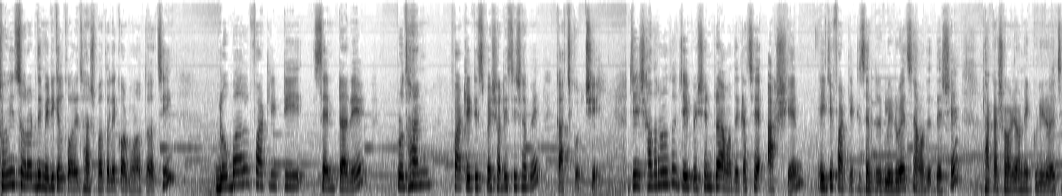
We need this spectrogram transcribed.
Shaheed Suhrawardy medical college হাসপাতালে কর্মরত আছি। গ্লোবাল ফার্টিলিটি সেন্টারে প্রধান ফার্টিলিটি স্পেশালিস্ট হিসাবে কাজ করছি। যে সাধারণত যে পেশেন্টরা আমাদের কাছে আসেন, এই যে ফার্টিলিটি সেন্টারগুলি রয়েছে আমাদের দেশে, ঢাকা শহরে অনেকগুলি রয়েছে,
